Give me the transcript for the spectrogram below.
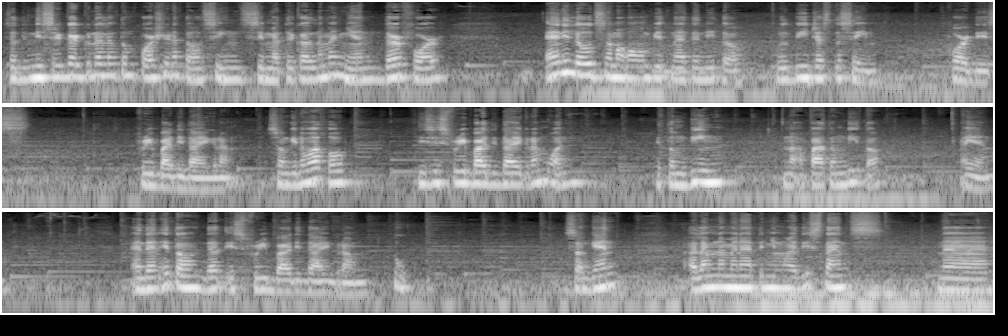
So, disregard ko na lang tong portion na to since symmetrical naman yan. Therefore, any loads na makakompute natin dito will be just the same for this free body diagram. So, ang ginawa ko, this is free body diagram 1. Itong beam na nakapatong dito. Ayan. And then ito, that is free body diagram 2. So again, alam naman natin yung mga distance na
